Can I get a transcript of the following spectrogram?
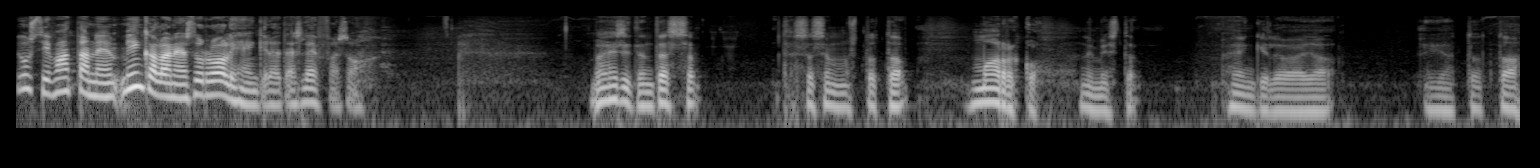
Jussi Vatanen, minkälainen sun roolihenkilö tässä leffassa on? Mä esitän tässä, tässä semmoista tota Marko-nimistä henkilöä ja, ja tota,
